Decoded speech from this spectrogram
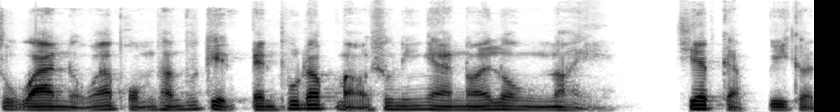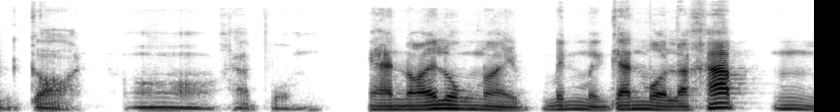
สุวรรณบอกว่าผมทำธุรกิจเป็นผู้รับเหมาช่วงนี้งานน้อยลงหน่อย เทียบกับปีก่อนๆอ๋อครับ ผม งานน้อยลงหน่อยเป็นเหมือนกันหมดแหละครับ อืม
